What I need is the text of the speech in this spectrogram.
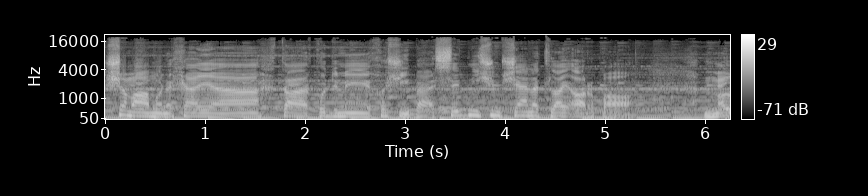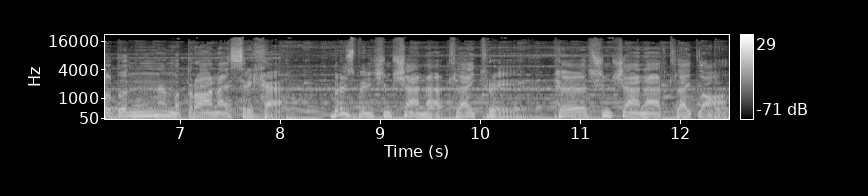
شما منخايا تا قدمي خشيبة سيدني شمشانة لاي أربعة ملبون مطرانة إسريخا بريسبن شمشانة تلايتري. بيرث شمشانة تلايتلا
